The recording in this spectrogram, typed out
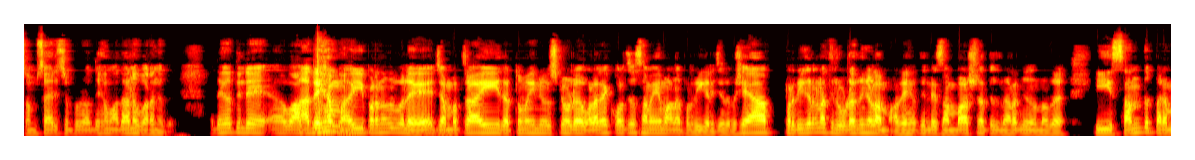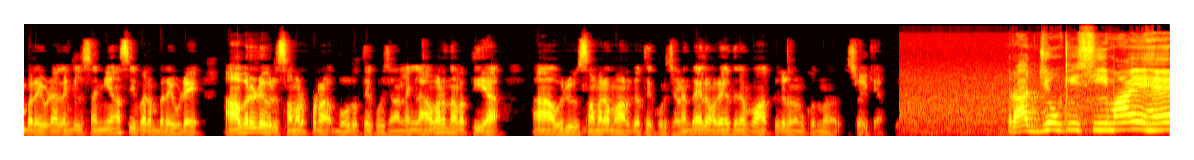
സംസാരിച്ചപ്പോൾ അദ്ദേഹം അതാണ് പറഞ്ഞത്. അദ്ദേഹത്തിന്റെ അദ്ദേഹം ഈ പറഞ്ഞതുപോലെ ചമ്പത്രായി തത്വമൈ ന്യൂസിനോട് വളരെ കുറച്ച് സമയമാണ് പ്രതികരിച്ചത്. പക്ഷേ ആ പ്രതികരണത്തിലുടനീളം അദ്ദേഹത്തിന്റെ സംഭാഷണത്തിൽ നിറഞ്ഞു നിന്നത് ഈ സന്ത് പരമ്പരയുടെ അല്ലെങ്കിൽ സന്യാസി പരമ്പരയുടെ അവരുടെ ഒരു സമർപ്പണ ബോധത്തെക്കുറിച്ചാണ്. അല്ലെങ്കിൽ അവർ നടത്തിയ ആ ഒരു സമരമാർഗത്തെക്കുറിച്ചാണ് എന്തായാലും അദ്ദേഹത്തിന്റെ വാക്കുകൾ നമുക്കൊന്ന് ശ്രമിക്കാം राज्यों की सीमाएं हैं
